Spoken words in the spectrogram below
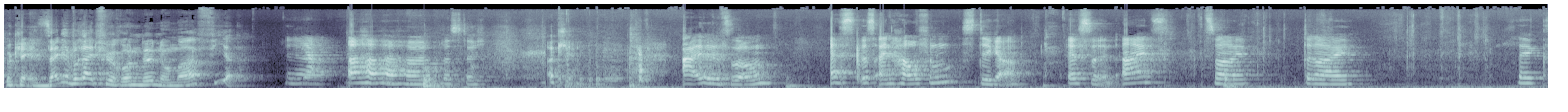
Okay, seid ihr bereit für Runde Nummer 4? Ja. Ahahaha, lustig. Okay. Also, es ist ein Haufen Sticker. Es sind 1, 2, 3, 6.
